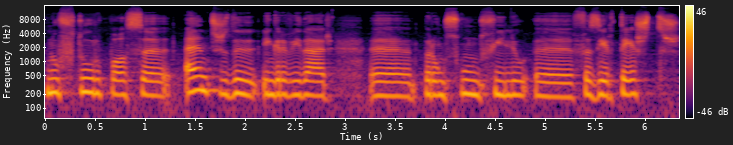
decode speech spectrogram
no futuro possa, antes de engravidar para um segundo filho, fazer testes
